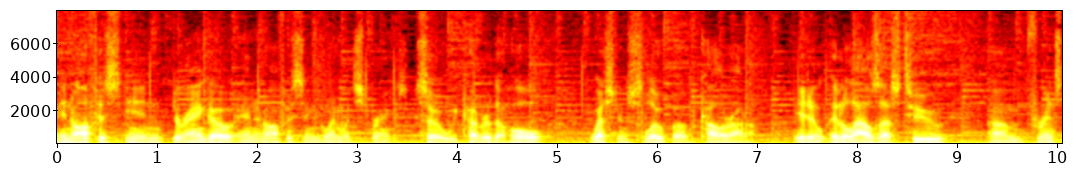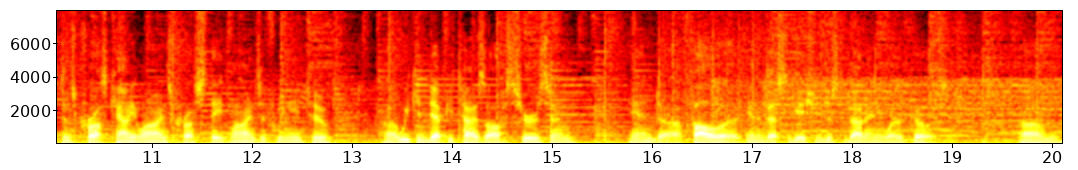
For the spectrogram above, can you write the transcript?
an office in Durango and an office in Glenwood Springs. So we cover the whole western slope of Colorado. It, it allows us to, um, for instance, cross county lines, cross state lines if we need to. Uh, we can deputize officers and, and uh, follow a, an investigation just about anywhere it goes. Um,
